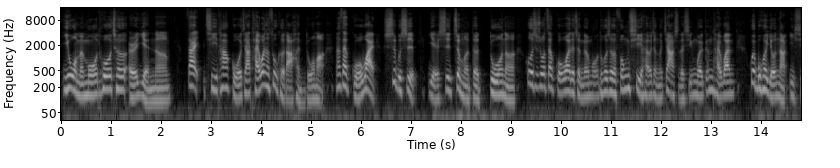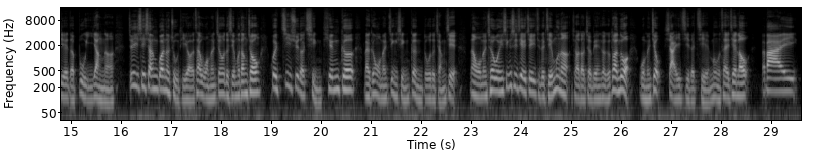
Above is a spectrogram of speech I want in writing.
以我们摩托车而言呢？在其他国家，台湾的速可达很多嘛？那在国外是不是也是这么的多呢？或者是说，在国外的整个摩托车的风气，还有整个驾驶的行为，跟台湾会不会有哪一些的不一样呢？这一些相关的主题哦，在我们之后的节目当中，会继续的请天哥来跟我们进行更多的讲解。那我们车闻新世界这一集的节目呢，就要到这边告个段落，我们就下一集的节目再见喽，拜拜。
